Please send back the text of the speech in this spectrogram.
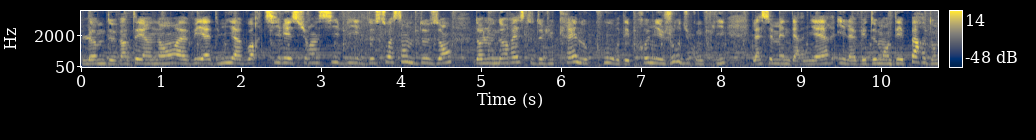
L'homme de 21 ans avait admis avoir tiré sur un civil de 62 ans dans le nord-est de l'Ukraine au cours des premiers jours du conflit. La semaine dernière, il avait demandé pardon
